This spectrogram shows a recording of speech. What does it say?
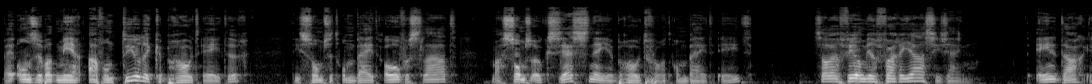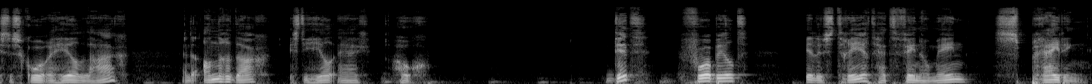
Bij onze wat meer avontuurlijke broodeter, die soms het ontbijt overslaat, maar soms ook zes sneeën brood voor het ontbijt eet, zal er veel meer variatie zijn. De ene dag is de score heel laag en de andere dag is die heel erg hoog. Dit voorbeeld illustreert het fenomeen spreiding,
